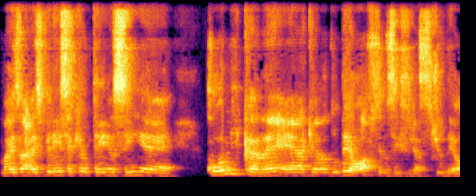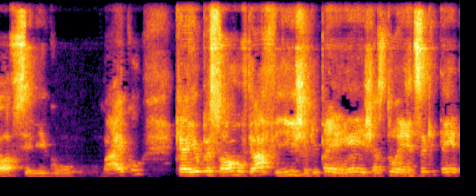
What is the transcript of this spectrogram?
mas a experiência que eu tenho, assim, é cômica, né? É aquela do The Office, não sei se você já assistiu The Office ali com o Michael, que aí o pessoal tem uma ficha que preenche as doenças que tem.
